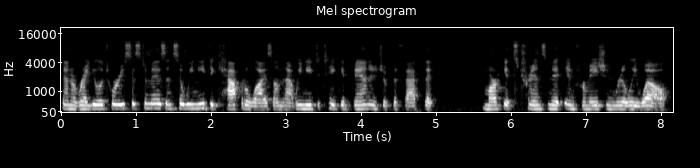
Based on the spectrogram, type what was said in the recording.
than a regulatory system is. And so we need to capitalize on that. We need to take advantage of the fact that markets transmit information really well.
